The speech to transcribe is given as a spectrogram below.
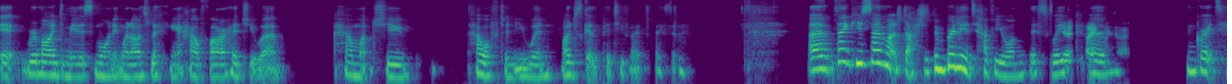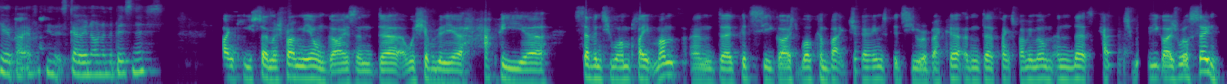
it reminded me this morning when I was looking at how far ahead you were, how much you, how often you win. I just get the pity votes basically. Um, thank you so much, Daksh. It's been brilliant to have you on this week. Yeah, um, been great to hear about everything that's going on in the business. Thank you so much for having me on, guys, and uh, I wish everybody a happy uh, 71 plate month. And uh, good to see you guys. Welcome back, James. Good to see you, Rebecca, and uh, thanks for having me on. And let's catch up with you guys real soon.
